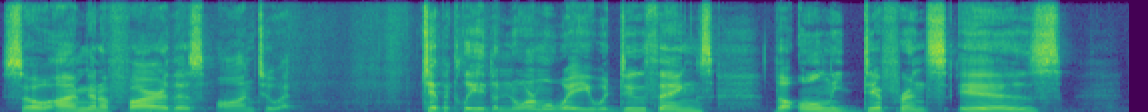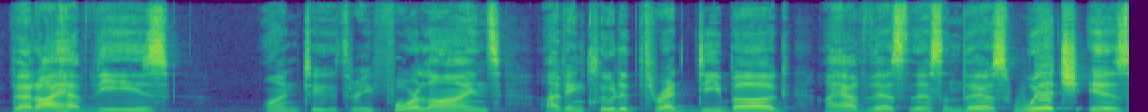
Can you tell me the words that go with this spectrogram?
So I'm going to fire this onto it. Typically, the normal way you would do things, the only difference is that I have these one, two, three, four lines. I've included thread debug. I have this, this, and this, which is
